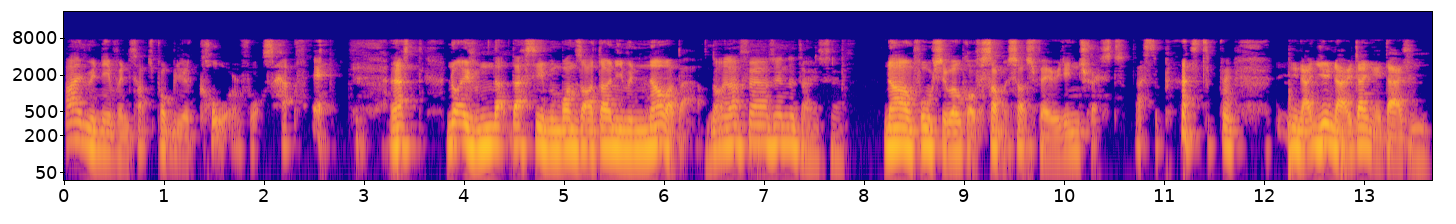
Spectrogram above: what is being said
I haven't even touched probably a quarter of what's out there, and that's not even that. That's even ones that I don't even know about. Not enough hours in the day, sir. No, unfortunately, we've got so much such varied interest. That's the that's the. You know, you know, don't you, Dad? Mm.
